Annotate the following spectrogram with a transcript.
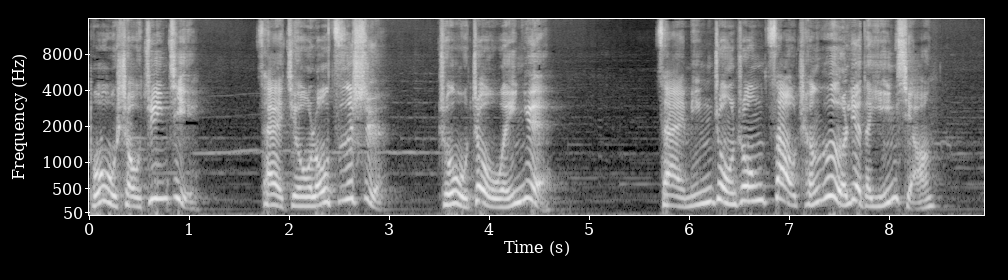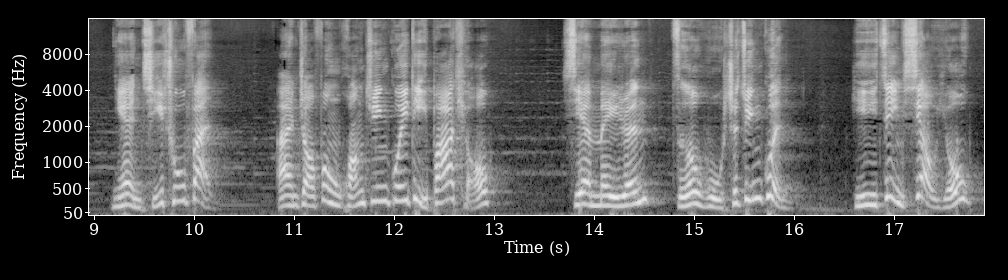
不守军纪，在酒楼滋事，助纣为虐，在民众中造成恶劣的影响，念其初犯。按照凤凰军规第八条，限每人则五十军棍，以儆效尤。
